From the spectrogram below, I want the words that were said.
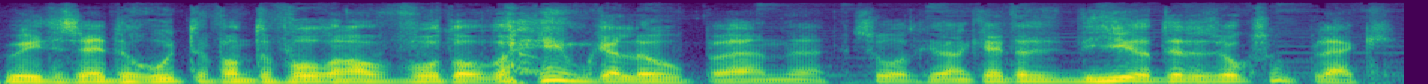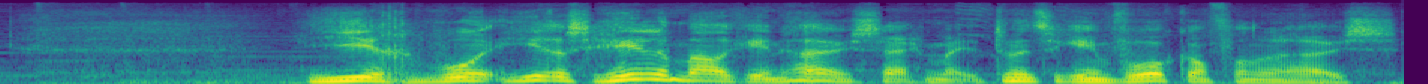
weten zij de route van tevoren al voordat wij hem gaan lopen. En, wordt gedaan. Kijk, hier, dit is ook zo'n plek. Hier, hier is helemaal geen huis, zeg maar. Tenminste, geen voorkant van een huis.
